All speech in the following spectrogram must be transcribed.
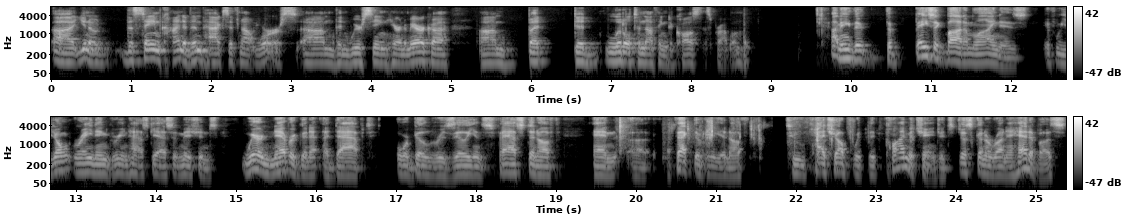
uh, you know, the same kind of impacts, if not worse, um, than we're seeing here in America, um, but did little to nothing to cause this problem? I mean, the the basic bottom line is, if we don't rein in greenhouse gas emissions, we're never going to adapt or build resilience fast enough and uh, effectively enough to catch up with the climate change. It's just going to run ahead of us.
